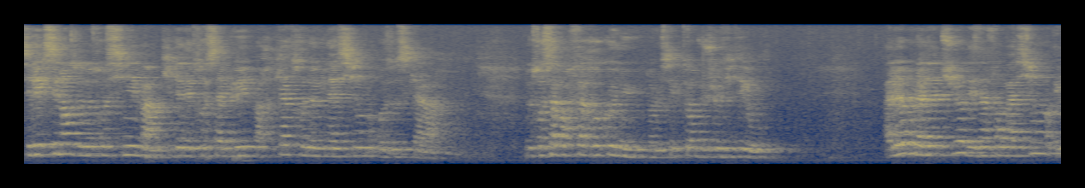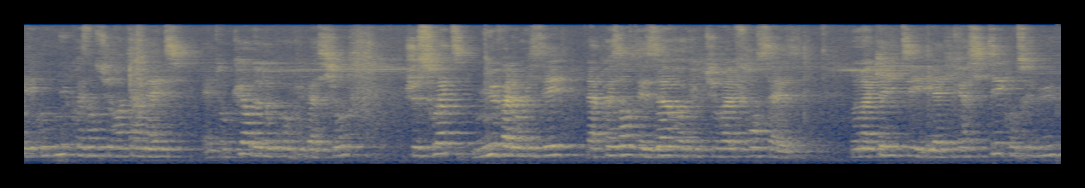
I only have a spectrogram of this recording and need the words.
C'est l'excellence de notre cinéma qui vient d'être salué par quatre nominations aux Oscars. Notre savoir-faire reconnu dans le secteur du jeu vidéo, à l'heure où la nature des informations et des contenus présents sur Internet est au cœur de nos préoccupations, je souhaite mieux valoriser la présence des œuvres culturelles françaises, dont la qualité et la diversité contribuent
